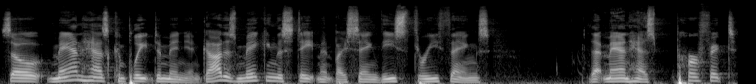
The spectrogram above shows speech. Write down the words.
So man has complete dominion. God is making the statement by saying these three things that man has perfect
